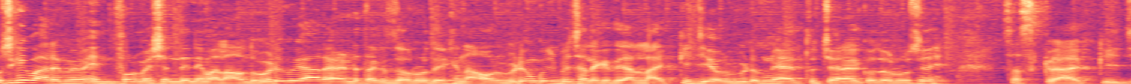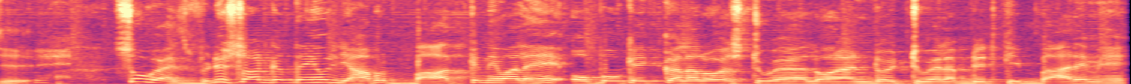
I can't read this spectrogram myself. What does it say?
उसके बारे में इन्फॉर्मेशन देने वाला हूँ। तो वीडियो को यार एंड तक ज़रूर देखना और वीडियो में कुछ भी अच्छा लगे तो यार लाइक कीजिए और वीडियो में आए तो चैनल को ज़रूर से सब्सक्राइब कीजिए। सो गाइस वीडियो स्टार्ट करते हैं और यहाँ पर बात करने वाले हैं ओप्पो के कलर OS 12 और एंड्रॉइड 12 अपडेट के बारे में।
